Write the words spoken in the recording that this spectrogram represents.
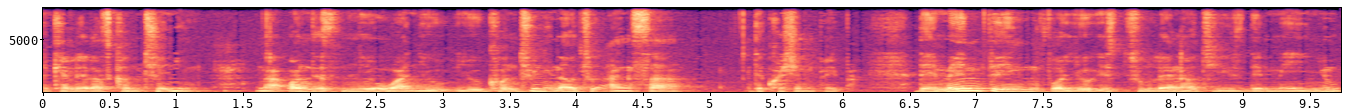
Okay, let us continue. Now on this new one, you, you continue now to answer the question paper. The main thing for you is to learn how to use the menu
